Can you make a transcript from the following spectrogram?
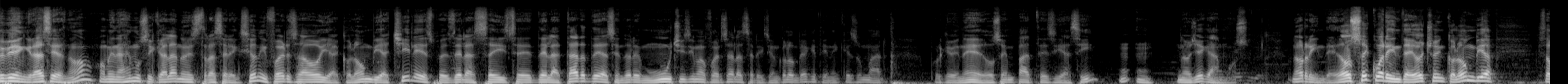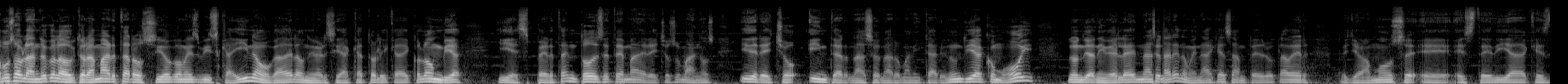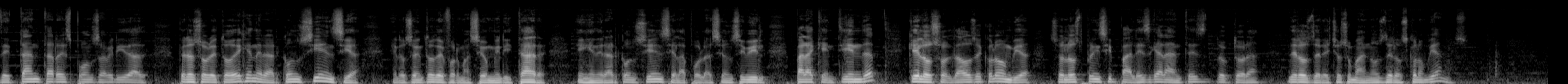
Muy bien, gracias, ¿no? Homenaje musical a nuestra selección y fuerza hoy a Colombia, Chile, después de las 6 eh, de la tarde, haciéndole muchísima fuerza a la selección Colombia que tiene que sumar, porque viene de dos empates y así no llegamos. No rinde. 12.48 en Colombia. Estamos hablando con la doctora Marta Rocío Gómez Vizcaíno, abogada de la Universidad Católica de Colombia y experta en todo ese tema de derechos humanos y derecho internacional humanitario. En un día como hoy, donde a nivel nacional, en homenaje a San Pedro Claver, pues llevamos eh, este día que es de tanta responsabilidad, pero sobre todo de generar conciencia en los centros de formación militar, en generar conciencia en la población civil, para que entienda que los soldados de Colombia son los principales garantes, doctora, de los derechos humanos de los colombianos.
